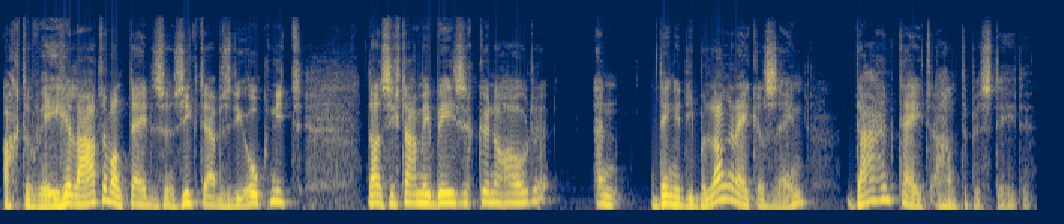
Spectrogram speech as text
achterwege laten, want tijdens een ziekte hebben ze die ook niet, dat zich daarmee bezig kunnen houden. En dingen die belangrijker zijn, daar een tijd aan te besteden.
